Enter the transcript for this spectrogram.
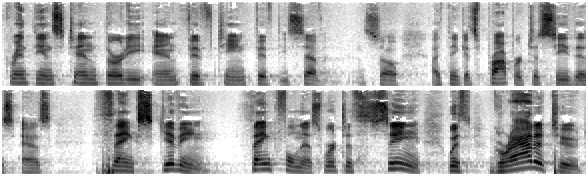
Corinthians 10 30, and 15 57. And so I think it's proper to see this as thanksgiving, thankfulness. We're to sing with gratitude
